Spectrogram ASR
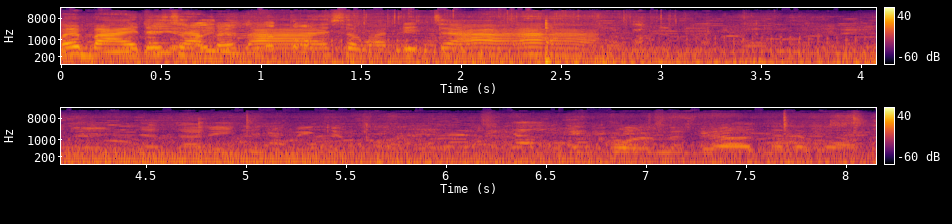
บ๊ายบายด้วยจ้าบ๊ายบาย สวัสดีจ้า korv med bröd eller.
